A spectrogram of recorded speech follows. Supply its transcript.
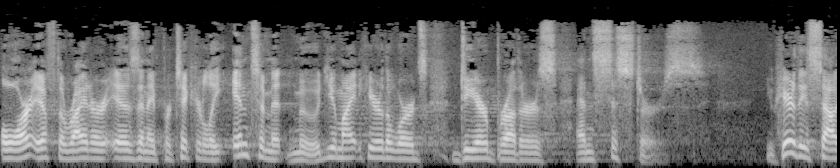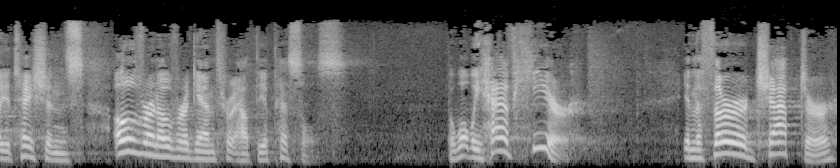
Or if the writer is in a particularly intimate mood, you might hear the words, Dear brothers and sisters. You hear these salutations over and over again throughout the epistles. But what we have here in the third chapter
